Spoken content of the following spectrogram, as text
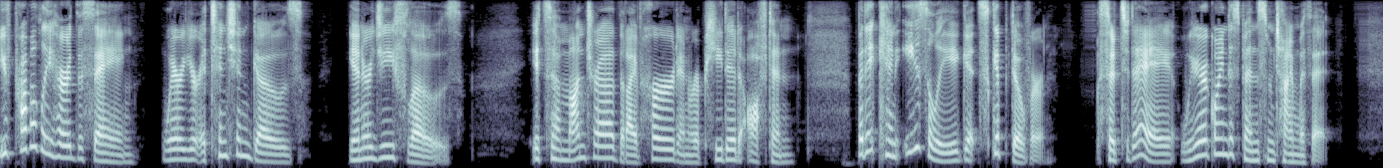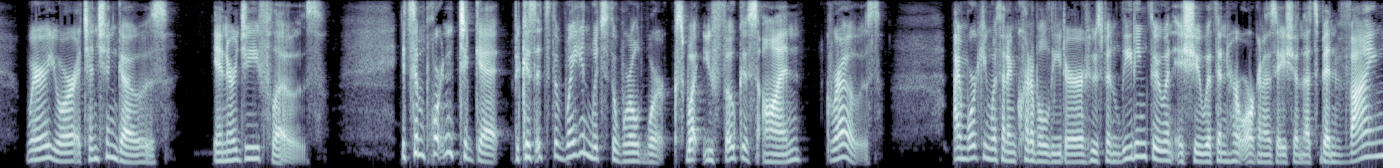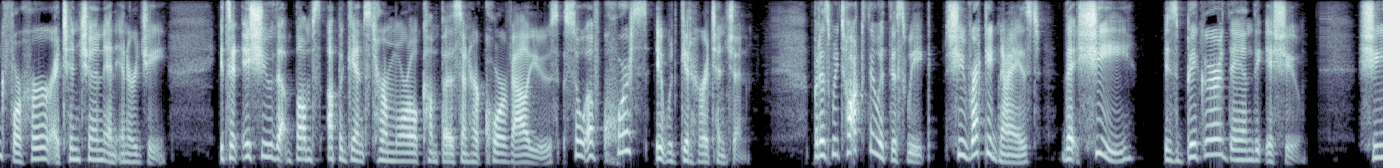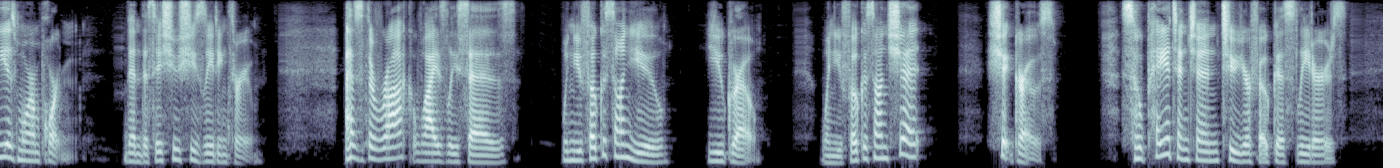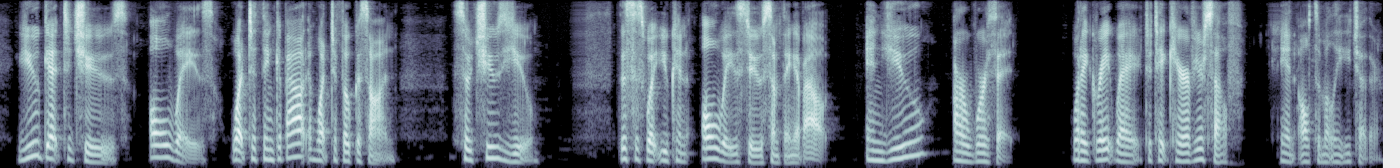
You've probably heard the saying, where your attention goes, energy flows. It's a mantra that I've heard and repeated often, but it can easily get skipped over. So today, we're going to spend some time with it. Where your attention goes, energy flows. It's important to get because it's the way in which the world works. What you focus on grows. I'm working with an incredible leader who's been leading through an issue within her organization that's been vying for her attention and energy. It's an issue that bumps up against her moral compass and her core values. So, of course, it would get her attention. But as we talked through it this week, she recognized that she is bigger than the issue. She is more important than this issue she's leading through. As The Rock wisely says, when you focus on you, you grow. When you focus on shit, shit grows. So pay attention to your focus, leaders. You get to choose always what to think about and what to focus on. So choose you. This is what you can always do something about, and you are worth it. What a great way to take care of yourself and ultimately each other.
